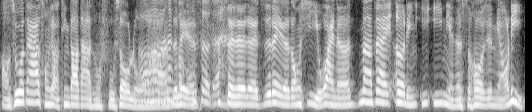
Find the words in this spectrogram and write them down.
哦，除了大家从小听到大家什么福寿螺啊之类的，的。对对对之类的东西以外呢，那在二零一一年的时候，就苗栗，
